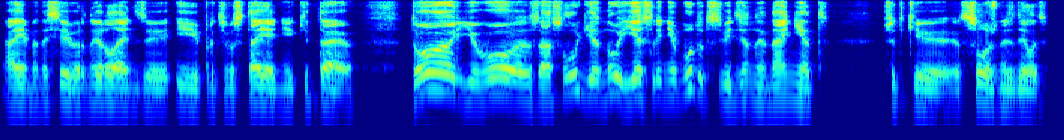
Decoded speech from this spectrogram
а именно Северной Ирландии и противостояние Китаю, то его заслуги, ну, если не будут сведены на нет, все-таки это сложно сделать,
